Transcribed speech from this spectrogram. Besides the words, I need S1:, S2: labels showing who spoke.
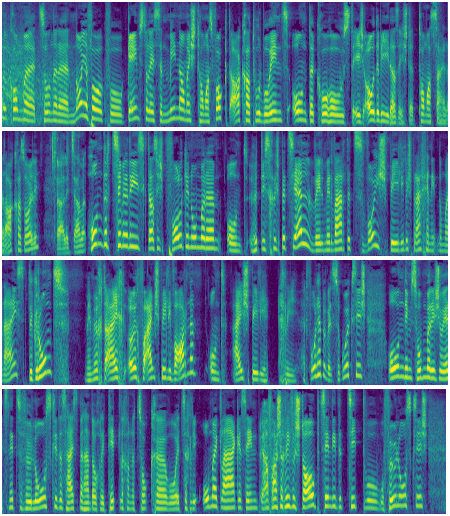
S1: willkommen zu einer neuen Folge von Games to Listen. Mein Name ist Thomas Vogt, AK Turbo Wins und der Co-Host ist auch dabei, das ist der Thomas Seiler, AK Säule.
S2: Alle zusammen.
S1: 137, das ist die Folgenummer und heute ist es ein bisschen speziell, weil wir werden zwei Spiele besprechen, nicht nur eins. Der Grund, wir möchten euch von einem Spiel warnen und ein Spiel hervorheben, weil es so gut war. Und im Sommer ist ja jetzt nicht so viel los. Das heisst, wir haben auch ein Titel können zocken, die jetzt ein bisschen umgelegen sind. Ja, fast ein bisschen verstaubt sind in der Zeit, wo, wo viel los war.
